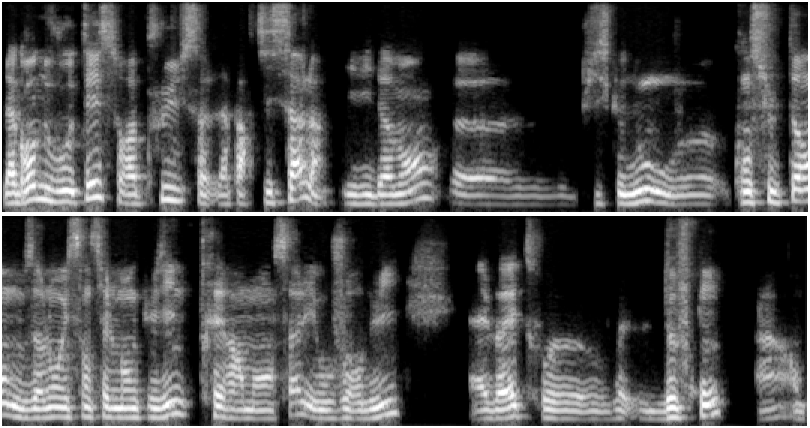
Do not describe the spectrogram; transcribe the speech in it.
La grande nouveauté sera plus la partie salle, évidemment, euh, puisque nous, euh, consultants, nous allons essentiellement en cuisine, très rarement en salle, et aujourd'hui, elle va être de front, hein, en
